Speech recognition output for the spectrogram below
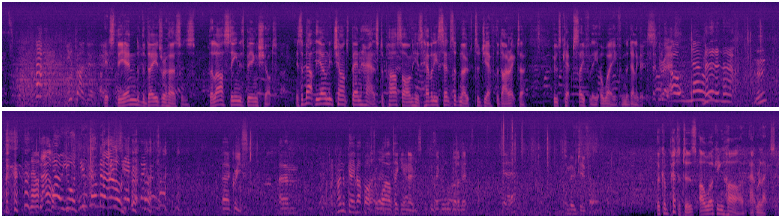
It's the end of the day's rehearsals. The last scene is being shot. It's about the only chance Ben has to pass on his heavily censored notes to Geoff, the director, who's kept safely away from the delegates. Oh, no. No, no, no, no. Now, down. No, you're, you're down. uh, Greece. Um, I kind of gave up after a while taking notes because it all got a bit yeah. emotive. The competitors are working hard at relaxing.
